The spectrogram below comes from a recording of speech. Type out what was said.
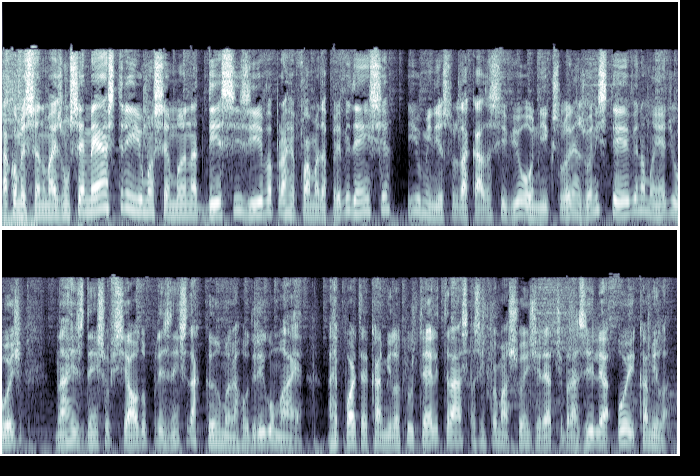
Está começando mais um semestre e uma semana decisiva para a reforma da Previdência e o ministro da Casa Civil, Onix Lorenzoni, esteve na manhã de hoje na residência oficial do presidente da Câmara, Rodrigo Maia. A repórter Camila Turtelli traz as informações direto de Brasília. Oi, Camila.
